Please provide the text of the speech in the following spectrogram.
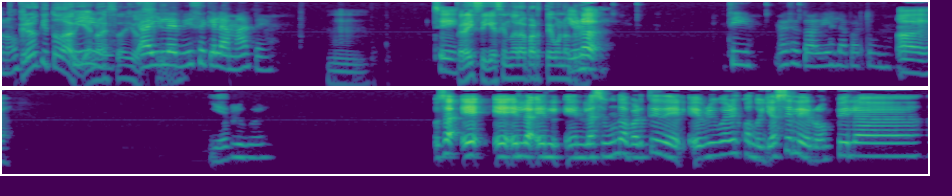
¿o no? Creo que todavía Sí, no es ahí. ¿o ahí sí? le dice que la mate. Mm. Sí. Pero ahí sigue siendo la parte 1, y creo. una... Sí, esa todavía es la parte 1. Ah, ya. Y Everywhere. O sea, eh, eh, en, la, en, en la segunda parte del Everywhere es cuando ya se le rompe la...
